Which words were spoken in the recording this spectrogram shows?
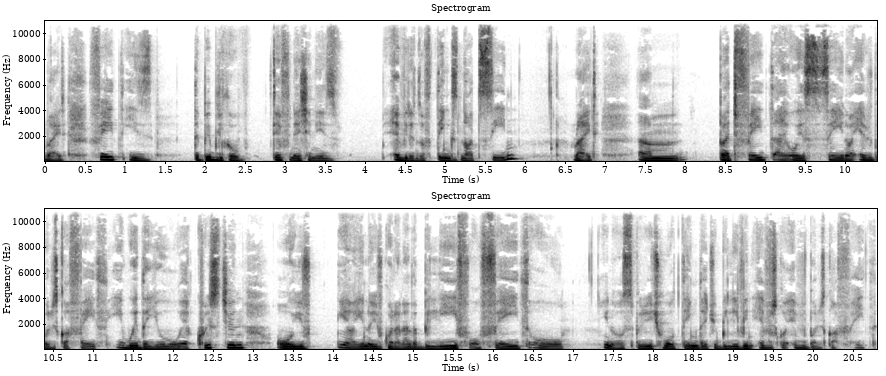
right? Faith is the biblical definition is evidence of things not seen, right? Um, but faith, I always say, you know, everybody's got faith, whether you're a Christian or you've, yeah, you know, you've got another belief or faith or, you know, spiritual thing that you believe in. Everybody's got, everybody's got faith.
